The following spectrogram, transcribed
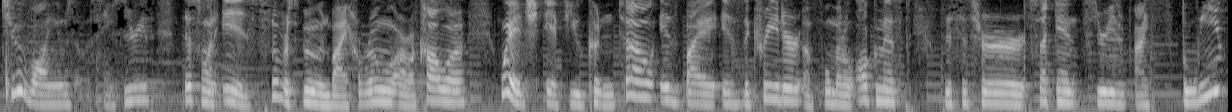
two volumes of the same series. This one is Silver Spoon by Hiromu Arakawa, which, if you couldn't tell, is by is the creator of Full Metal Alchemist. This is her second series, I believe,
